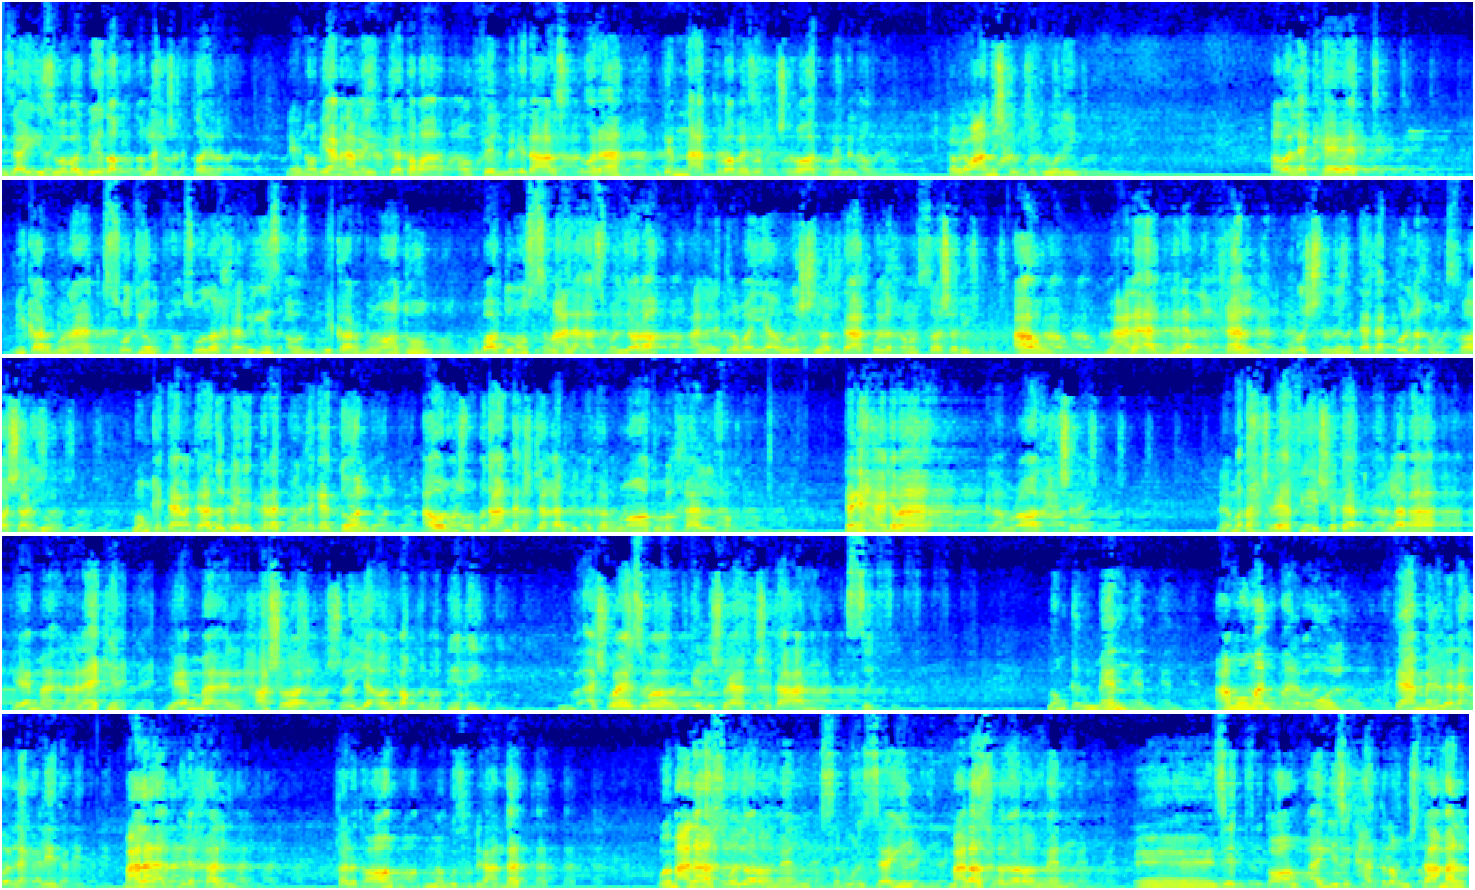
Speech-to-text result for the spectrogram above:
زي الذبابة البيضاء كل الحشرات الطايرة. لأنه بيعمل عملية كده طبقة أو فيلم كده على الورقه بتمنع اقتراب هذه الحشرات من الاوراق طب لو ما عنديش كبريت ميكروني هقول لك هات بيكربونات الصوديوم أو صودا الخبيث أو بيكربوناته وبرده نص معلقة صغيرة على لتر مية ورش النبات بتاعك كل 15 يوم. أو معلقة كبيرة من الخل ورش نباتاتك كل 15 يوم. ممكن تعمل تبادل بين الثلاث منتجات دول. أول ما مش موجود عندك اشتغل بالبيكربونات وبالخل فقط. تاني حاجة بقى الأمراض الحشرية. الامراض الحشريه في الشتاء بتبقى أغلبها يا إما العناكب يا إما الحشرة القشريه أو البق الدقيقي. بيبقى شوية الذبابه بتقل شوية في الشتاء عن الصيف. ممكن من عموما أنا بقول تعمل اللي أنا أقول لك عليه ده. معلقة كبيرة خل خل طعام موجود في البيت عندك. ومعلقة صغيرة من الصابون السائل معلقة صغيرة من آه زيت الطعام أي زيت حتى لو مستعمل.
